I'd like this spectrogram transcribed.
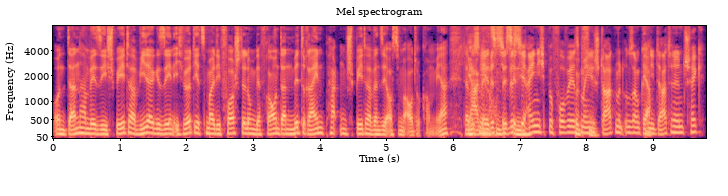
und dann haben wir sie später wieder gesehen. Ich würde jetzt mal die Vorstellung der Frauen dann mit reinpacken später, wenn sie aus dem Auto kommen, ja? Da ja, müssen wir jetzt ein bisschen. Wisst ihr eigentlich, bevor wir jetzt hüpfen. mal hier starten mit unserem Kandidatinnen-Check,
